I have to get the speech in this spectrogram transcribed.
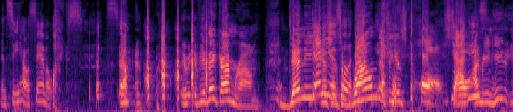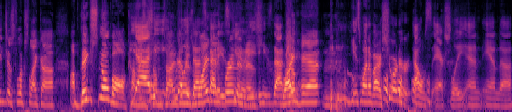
and see how Santa likes." So, and, and if, if you think I'm round, Denny, Denny is, is as a- round as he is tall. So Yeah, I mean, he he just looks like a a big snowball coming Yeah, he- he sometimes really in his white kinda- he's apron cute. and He- his he's that white real- hat. And, he's one of our shorter elves actually, and and uh,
